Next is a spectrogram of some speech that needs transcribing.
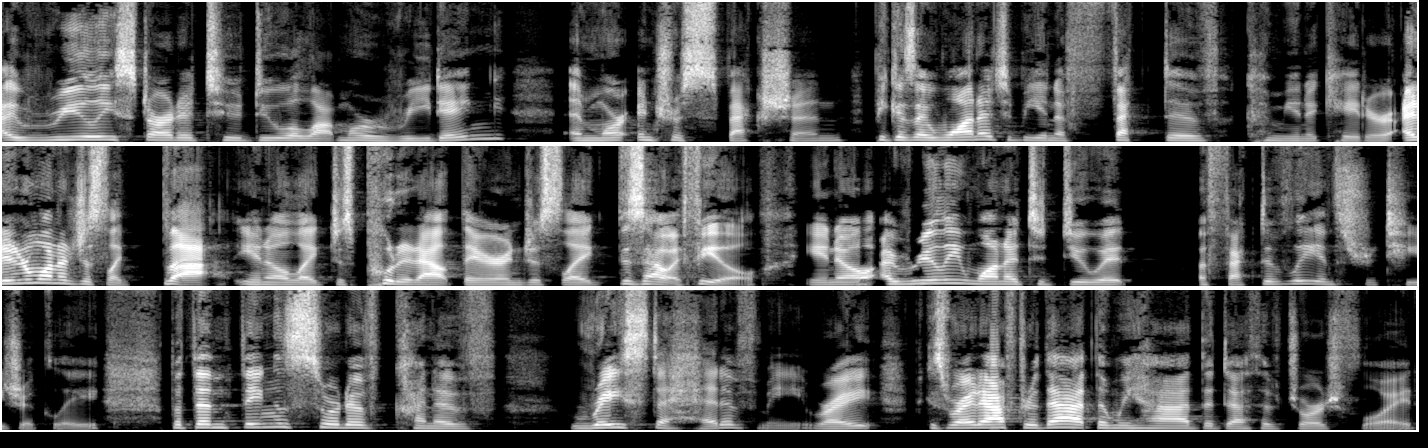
I really started to do a lot more reading and more introspection because I wanted to be an effective communicator. I didn't want to just like, blah, you know, like just put it out there and just like, this is how I feel. You know, I really wanted to do it effectively and strategically. But then things sort of kind of raced ahead of me, right? Because right after that, then we had the death of George Floyd.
